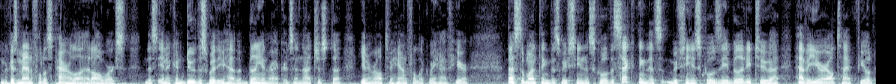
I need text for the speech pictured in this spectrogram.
And because Manifold is parallel, it all works. This you know can do this whether you have a billion records and not just a you know a relative handful like we have here. That's the one thing that we've seen in school. The second thing that we've seen in school is the ability to uh, have a URL type field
